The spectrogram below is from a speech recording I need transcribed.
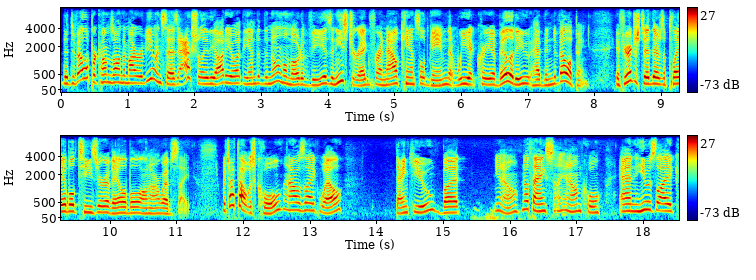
the developer comes onto my review and says, actually, the audio at the end of the normal mode of V is an Easter egg for a now canceled game that we at Creability had been developing. If you're interested, there's a playable teaser available on our website, which I thought was cool. And I was like, well, thank you, but you know, no thanks. I- You know, I'm cool. And he was like,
